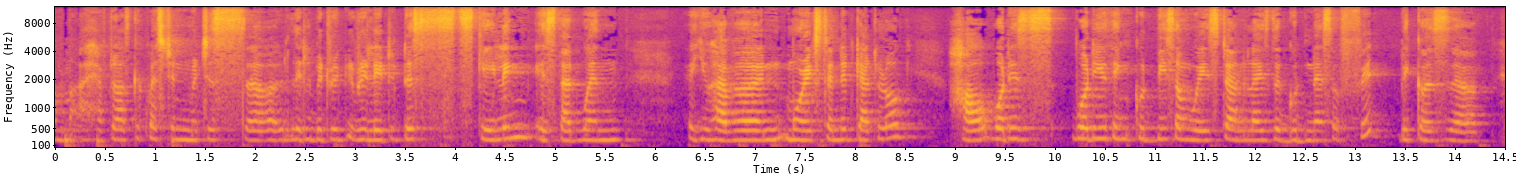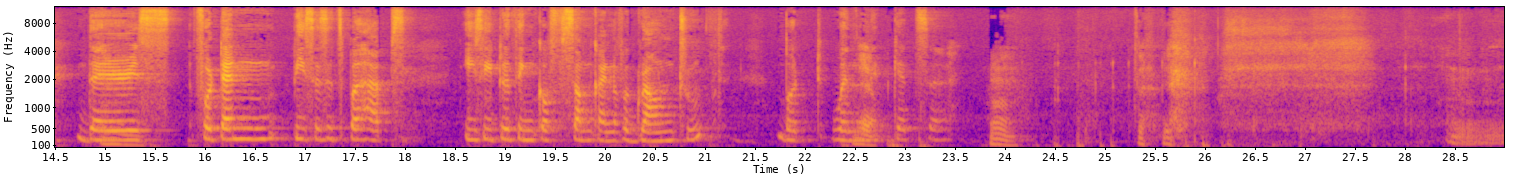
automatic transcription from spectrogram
Um, I have to ask a question which is uh, a little bit re- related to scaling. Is that when you have a more extended catalog, how what is what do you think could be some ways to analyze the goodness of it? Because uh, there is for ten pieces, it's perhaps easy to think of some kind of a ground truth, but when Yeah. it gets uh, Hmm. Yeah. Mm,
